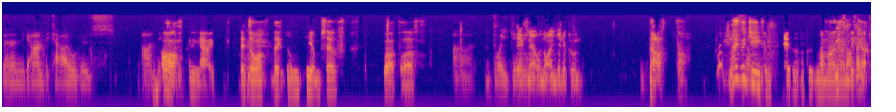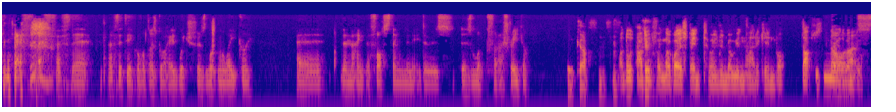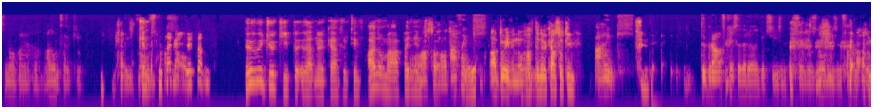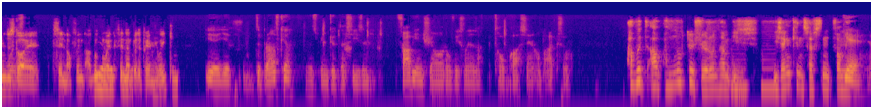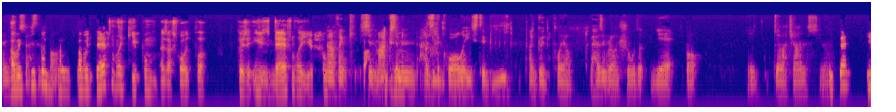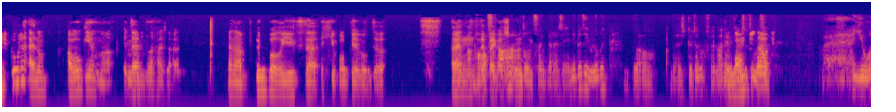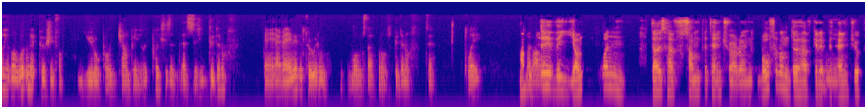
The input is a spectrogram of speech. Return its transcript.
Then you get Andy Carroll, who's Andy Oh, Carroll. yeah, the don the donkey himself. What a player! Uh, Dwight Gayle. Definitely not injury prone. No, no. Why would you even say that about my man Andy Carroll? if, if, if the if the takeover does go ahead, which is looking likely, uh, then I think the first thing they need to do is is look for a striker. Okay. I don't. I don't think they're going to spend two hundred million on Harry Kane, but that's No, that's not going to happen. I don't think he. Can, can I happen at all. say something? Who would you keep out of that Newcastle team? I know my opinion. Oh, that's hard. I think I don't even know half the Newcastle team. I think Dubravka's had a really good season, so there's no reason for I'm just going to say nothing. I don't know anything about the Premier League. Yeah, yeah. Dubravka has been good this season. Fabian Schär obviously is a top class centre back, so I would. I, I'm not too sure on him. He's he's inconsistent for me. yeah, I would keep inconsistent. him. But I would definitely keep him as a squad player because he's Mhm. definitely useful. and I think St Maximin has the qualities to be a good player. He hasn't really showed it yet, but give him a chance. You know, He's got it in him. I will give him that. He Mhm. definitely has it in. And I do believe that he will be able to do it. And But the apart from that, I don't think there is anybody really that, that is good enough at that. Longstaff? Uh, you look, we're looking at pushing for Europa League, Champions League places. Is, is he good enough? Uh, are any of the two of them, Longstaff was good enough to play? I would say the young one does have some potential around. Both of them do have great Yeah. potential,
